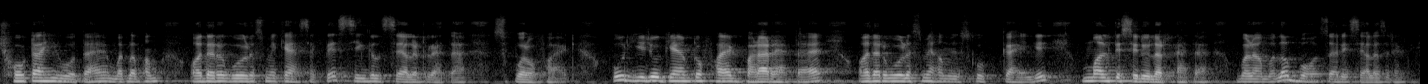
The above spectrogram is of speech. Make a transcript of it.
छोटा ही होता है मतलब हम अदर वर्ड्स में कह सकते हैं सिंगल सेलड रहता है सुपरोफाइट और ये जो गैमटोफाइट बड़ा रहता है अदर वर्ड्स में हम इसको कहेंगे मल्टी सेलुलर रहता है। बड़ा मतलब बहुत सारे सेल्स रहते हैं।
